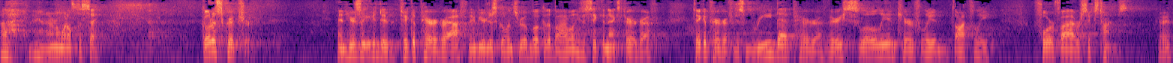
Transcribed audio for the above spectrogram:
oh, man, I don't know what else to say. Go to Scripture. And here's what you can do. Take a paragraph. Maybe you're just going through a book of the Bible and you just take the next paragraph. Take a paragraph and just read that paragraph very slowly and carefully and thoughtfully four or five or six times. Okay?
